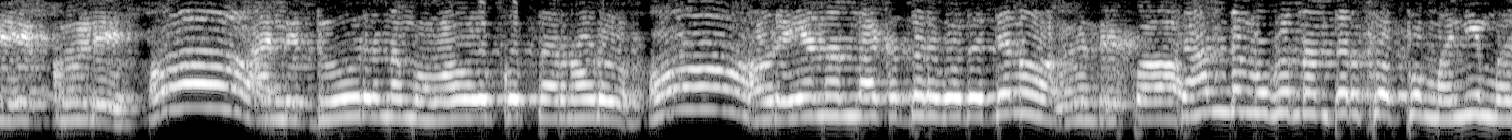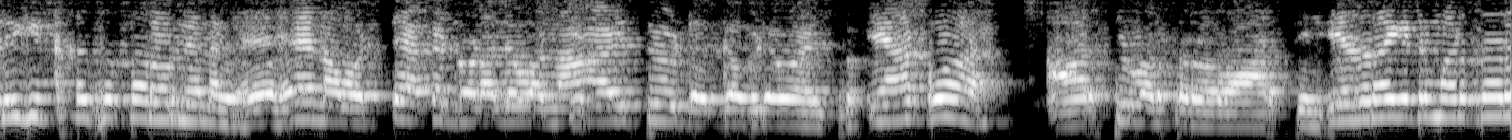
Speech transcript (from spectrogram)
ಏ ಕೊಡಿ ಹಾ ಅಲ್ಲಿ ದೂರ ನಮ್ಮ ಅವಳು ಕೂತಾರ ನೋಡು. ಹಾ. ಅವ್ರ ಏನ್ ಅನ್ಲಾಕತ್ತಾರ ಗೊತ್ತೈತೇನು? ಏನ್ರಿಪ್ಪ? ಚಂದ ಮುಗಿದ ನಂತರ ಸ್ವಲ್ಪ ಮನಿ ಮರಿಗೆ ಕಳ್ಸತ್ತಾರ ಅವ್ರ ನನಗ. ಏ ಹೇ ನಾ ಹೊಟ್ಟೆ ಹಾಕದ್ ನೋಡಲ್ಲೇವ ನಾ ಆಯ್ತು ಡಗ್ಗ ಬಿಡವ ಆಯ್ತು. ಯಾಕೋ ಆರ್ತಿ ಮಾಡ್ತಾರ ಅವ್ರ ಆರ್ತಿ. ಎದ್ರಾಗಿಟ್ಟು ಮಾಡ್ತಾರ?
